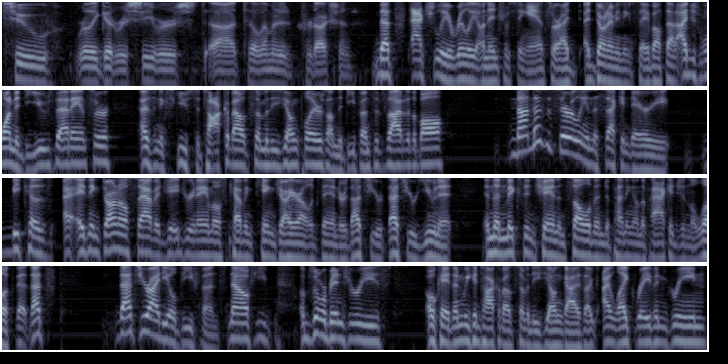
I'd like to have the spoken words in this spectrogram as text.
two really good receivers uh, to limited production. That's actually a really uninteresting answer. I, I don't have anything to say about that. I just wanted to use that answer as an excuse to talk about some of these young players on the defensive side of the ball. Not necessarily in the secondary, because I, I think Darnell Savage, Adrian Amos, Kevin King, Jaire Alexander, that's your that's your unit. And then mix in Chandon Sullivan, depending on the package and the look. That that's that's your ideal defense. Now, if you absorb injuries, okay, then we can talk about some of these young guys. I, I like Raven Greene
